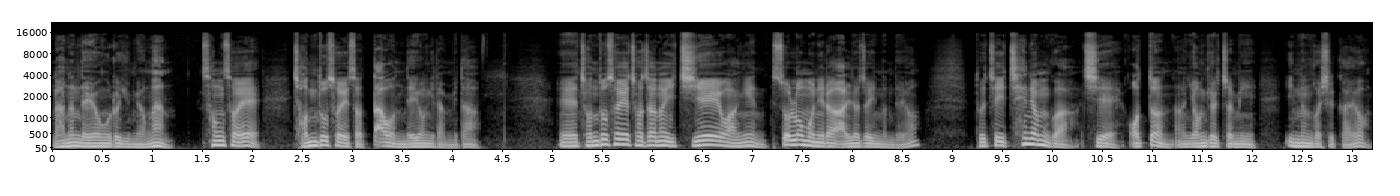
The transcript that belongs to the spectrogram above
라는 내용으로 유명한 성서의 전도서에서 따온 내용이랍니다. 예, 전도서의 저자는 이 지혜의 왕인 솔로몬이라 알려져 있는데요. 도대체 이 체념과 지혜 어떤 연결점이 있는 것일까요?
